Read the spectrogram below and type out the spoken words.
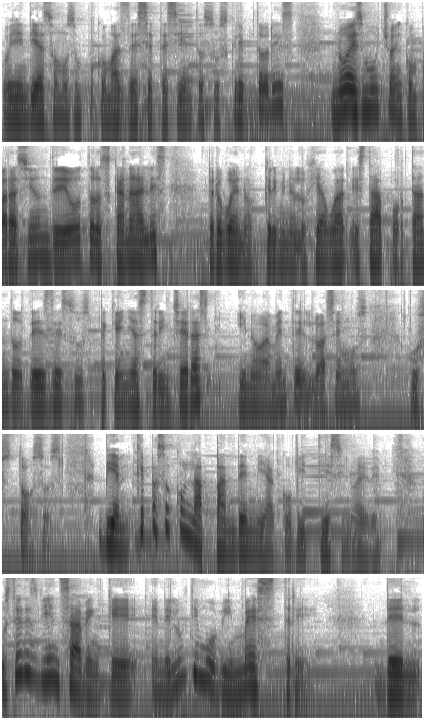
Hoy en día somos un poco más de 700 suscriptores. No es mucho en comparación de otros canales, pero bueno, Criminología WAC está aportando desde sus pequeñas trincheras y nuevamente lo hacemos gustosos. Bien, ¿qué pasó con la pandemia COVID-19? Ustedes bien saben que en el último bimestre del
